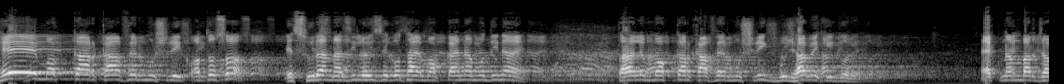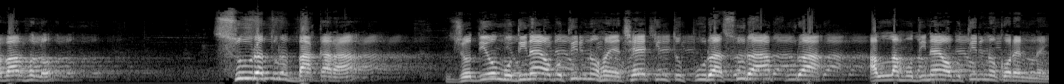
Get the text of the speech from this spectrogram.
হে মক্কার কাফের মুশরিক, অথচ এ সুরা নাজিল হয়েছে কোথায়, মক্কায় না মদিনায়? তাহলে মক্কার কাফের মুশরিক বুঝাবে কি করে? এক নাম্বার জবাব হলো সুরাতুল বাকারা যদিও মদিনায় অবতীর্ণ হয়েছে, কিন্তু পুরা সুরা পুরা আল্লাহ মদিনায় অবতীর্ণ করেন নাই।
